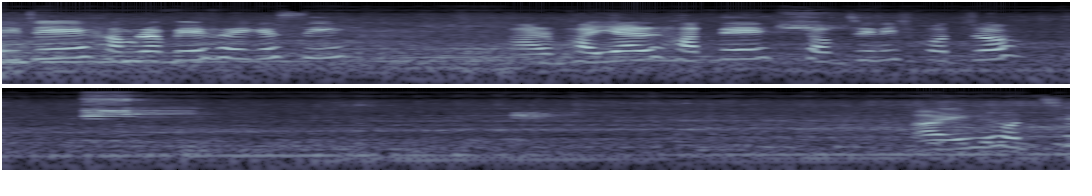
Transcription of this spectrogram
এই যে আমরা বের হয়ে গেছি, আর ভাইয়ার হাতে সব জিনিসপত্র। আর এই হচ্ছে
